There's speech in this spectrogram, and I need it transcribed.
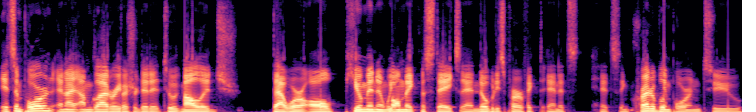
it's important, and I, I'm glad Ray Fisher did it to acknowledge that we're all human and we all make mistakes, and nobody's perfect, and it's it's incredibly important to,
